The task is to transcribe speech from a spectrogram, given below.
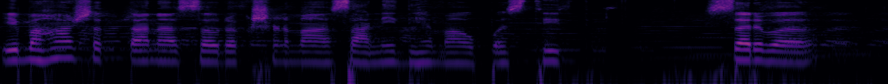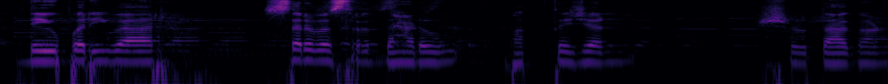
એ મહાસત્તાના સંરક્ષણમાં સાનિધ્યમાં ઉપસ્થિત સર્વ દેવ પરિવાર સર્વ શ્રદ્ધાળુ ભક્તજન શ્રોતાગણ,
